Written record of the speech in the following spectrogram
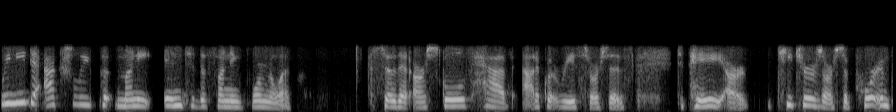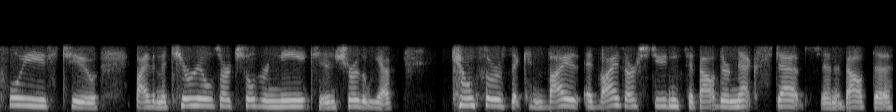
we need to actually put money into the funding formula so that our schools have adequate resources to pay our teachers, our support employees, to buy the materials our children need, to ensure that we have counselors that can advise, our students about their next steps and about the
